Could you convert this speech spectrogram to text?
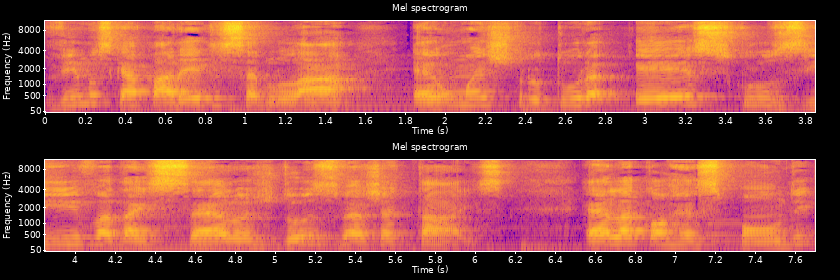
Vimos que a parede celular é uma estrutura exclusiva das células dos vegetais ela corresponde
